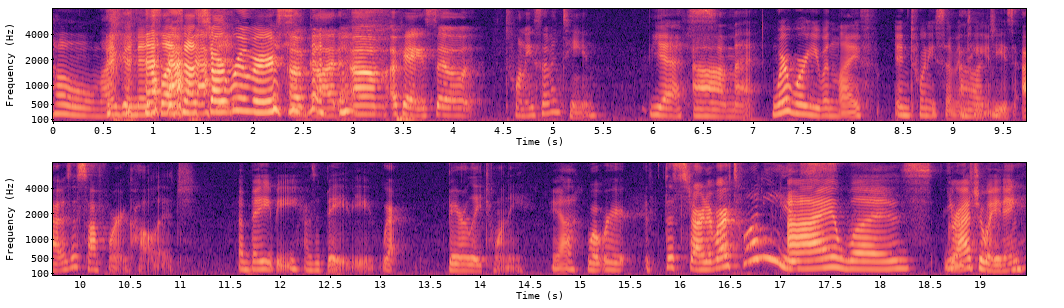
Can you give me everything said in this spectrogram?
Oh my goodness, let's not start rumors. oh God. Um, okay, so 2017. yes. Um, Where were you in life in 2017? oh 2017? geez, I was a sophomore in college. a baby. I was a baby. We're barely 20. Yeah. What were the start of our 20s? I was You graduating.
